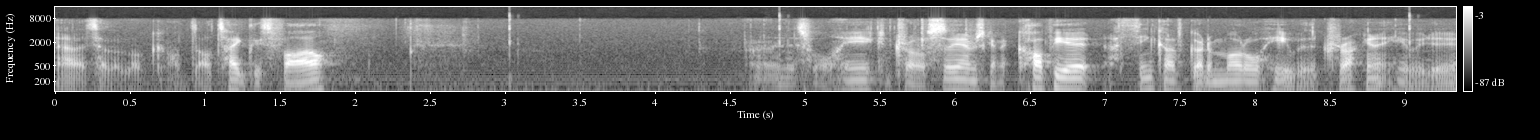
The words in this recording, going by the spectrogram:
uh, let's have a look I'll, I'll take this file this wall here, Control C. I'm just going to copy it. I think I've got a model here with a truck in it. Here we do.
